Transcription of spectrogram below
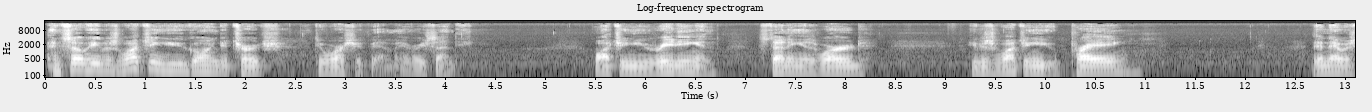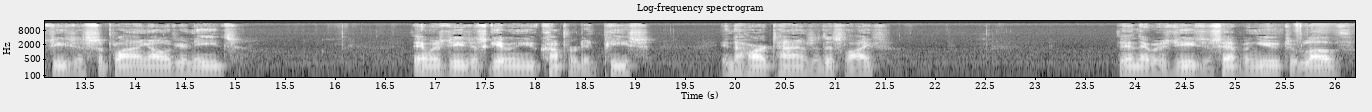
And so he was watching you going to church to worship him every Sunday watching you reading and studying His Word. He was watching you praying. Then there was Jesus supplying all of your needs. Then was Jesus giving you comfort and peace in the hard times of this life. Then there was Jesus helping you to love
